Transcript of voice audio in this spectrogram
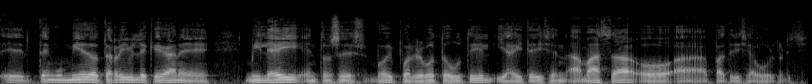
eh, tengo un miedo terrible que gane mi ley, entonces voy por el voto útil y ahí te dicen a Massa o a Patricia Bullrich.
